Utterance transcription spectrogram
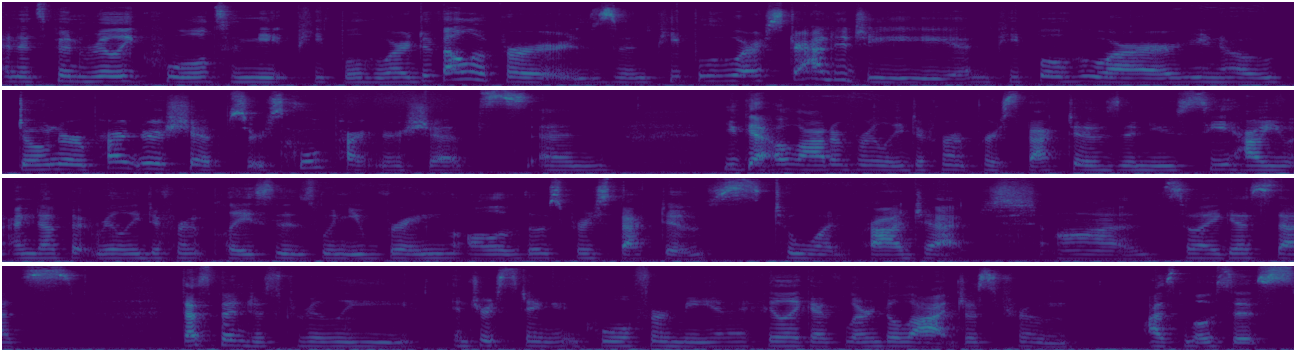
And it's been really cool to meet people who are developers and people who are strategy and people who are, you know, donor partnerships or school partnerships and you get a lot of really different perspectives and you see how you end up at really different places when you bring all of those perspectives to one project. Um, so I guess that's that's been just really interesting and cool for me, and I feel like I've learned a lot just from osmosis,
